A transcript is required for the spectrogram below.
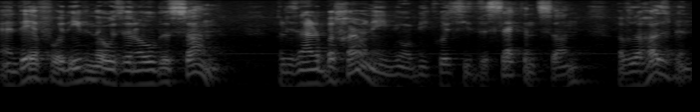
And therefore, even though he's an older son, but he's not a bechor anymore because he's the second son of the husband,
